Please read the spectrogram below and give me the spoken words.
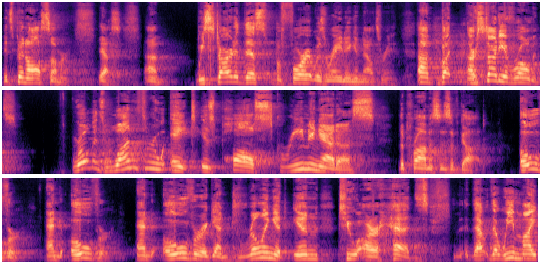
it's been all summer. Yes, um, we started this before it was raining, and now it's raining. Um, but our study of Romans, Romans one through eight, is Paul screaming at us the promises of God over and over and over again, drilling it into our heads, that, that we might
